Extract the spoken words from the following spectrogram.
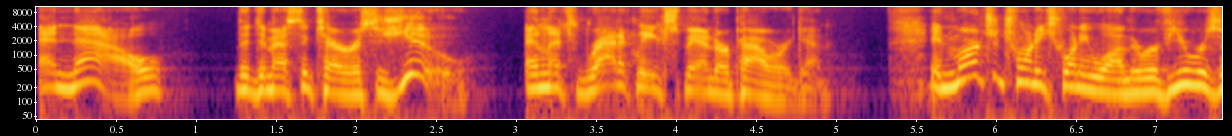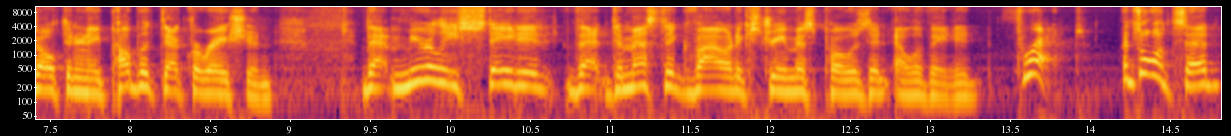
And now the domestic terrorist is you. And let's radically expand our power again. In March of 2021, the review resulted in a public declaration that merely stated that domestic violent extremists posed an elevated threat. That's all it said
